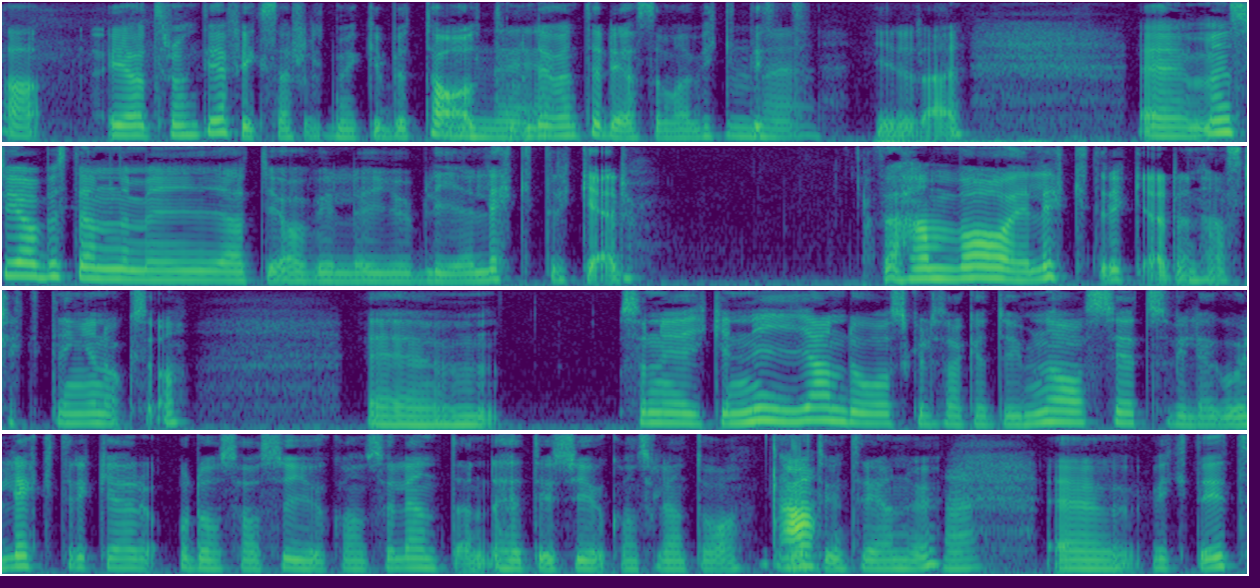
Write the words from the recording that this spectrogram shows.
ja. Jag tror inte jag fick särskilt mycket betalt. Nej. Men det var inte det som var viktigt Nej. i det där. Eh, Men så jag bestämde mig att jag ville ju bli elektriker. För han var elektriker, den här släktingen också. Ehm, så när jag gick i nian då och skulle söka till gymnasiet så ville jag gå elektriker och då sa syokonsulenten, det hette ju syokonsulent då, det Ja. heter ju inte det nu. Ja. Ehm, viktigt.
